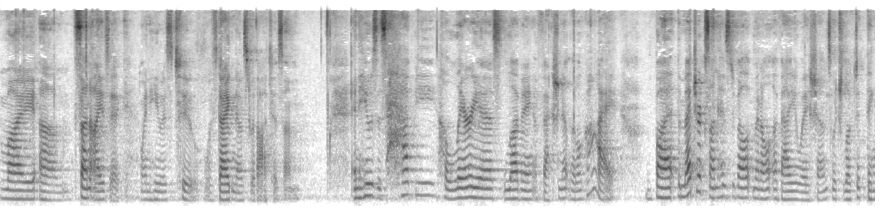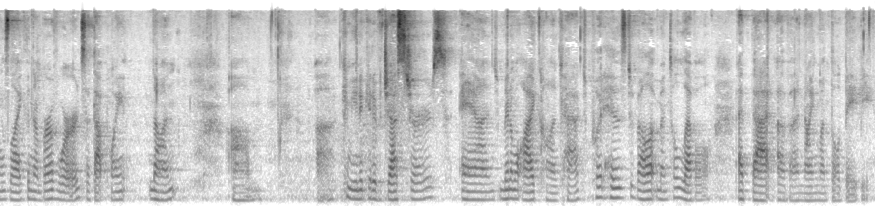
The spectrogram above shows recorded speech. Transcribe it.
My um, son Isaac, when he was two, was diagnosed with autism. And he was this happy, hilarious, loving, affectionate little guy. But the metrics on his developmental evaluations, which looked at things like the number of words, at that point, none, um, uh, communicative gestures, and minimal eye contact, put his developmental level at that of a nine month old baby.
